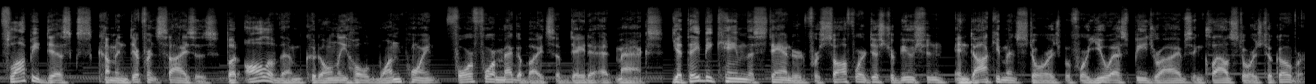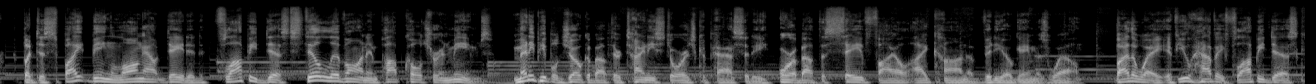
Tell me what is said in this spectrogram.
Floppy disks come in different sizes, but all of them could only hold 1.44 megabytes of data at max. Yet they became the standard for software distribution and document storage before USB drives and cloud storage took over. But despite being long outdated, floppy disks still live on in pop culture and memes. Many people joke about their tiny storage capacity or about the save file icon of video game as well. By the way, if you have a floppy disk,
